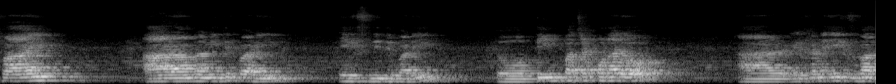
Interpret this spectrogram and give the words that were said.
ফাইভ আর আমরা নিতে পারি এক্স নিতে পারি। তো তিন পাঁচা পনেরো, আর এখানে এক্স বাদ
